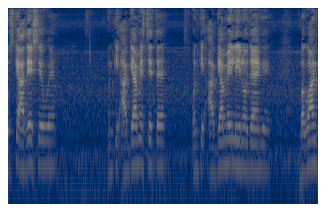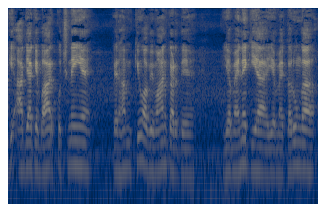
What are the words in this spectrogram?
उसके आदेश से हुए उनकी आज्ञा में स्थित है, उनकी आज्ञा में लीन हो जाएँगे। भगवान की आज्ञा के बाहर कुछ नहीं है, फिर हम क्यों अभिमान करते हैं? यह मैंने किया है, यह मैं करूँगा,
